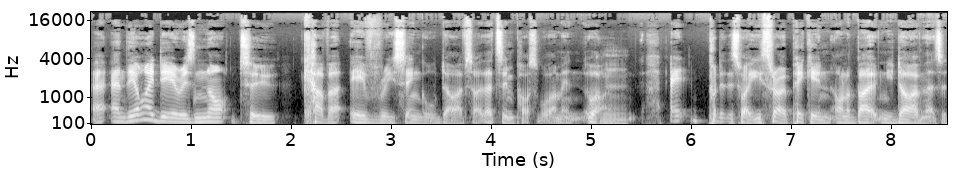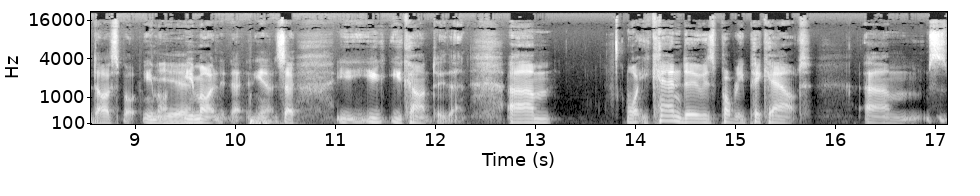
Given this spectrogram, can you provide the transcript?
Uh, and the idea is not to cover every single dive site. That's impossible. I mean, well, eh, put it this way: you throw a pick in on a boat and you dive, and that's a dive spot. You might, Yeah. you might, uh, you know. So you you, you can't do that. Um, what you can do is probably pick out um, s-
